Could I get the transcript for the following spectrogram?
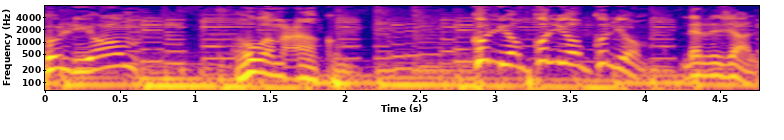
كل يوم هو معاكم. كل يوم كل يوم كل يوم للرجال.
